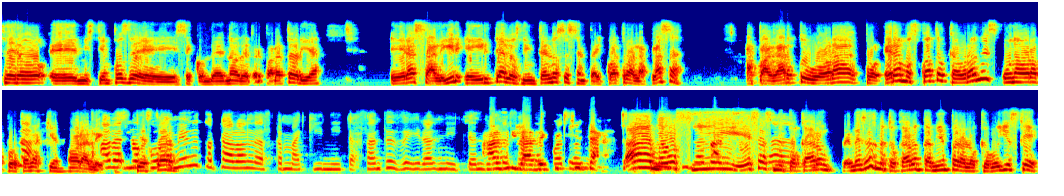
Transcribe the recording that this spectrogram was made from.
Pero eh, en mis tiempos de secundaria, no, de preparatoria, era salir e irte a los Nintendo 64 a la plaza a pagar tu hora. Por, éramos cuatro cabrones, una hora por cada quien. Órale. A ver, no, a mí me tocaron las maquinitas antes de ir al Nintendo. Ah, sí, de Ah, no, sí, esas me tocaron. En esas me tocaron también, pero lo que voy es que,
